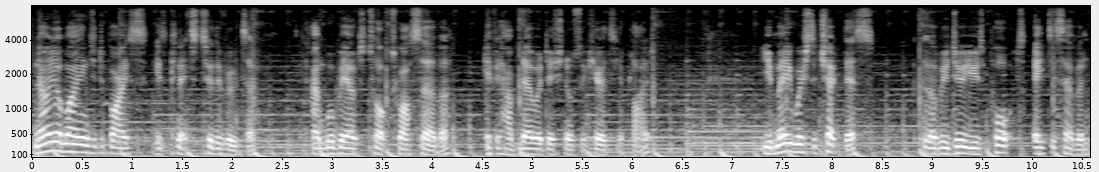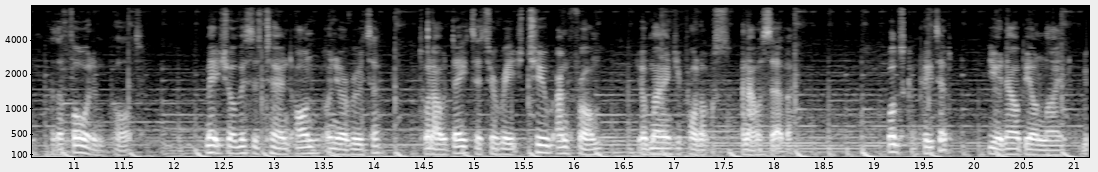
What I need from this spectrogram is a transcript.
Now your myenergi device is connected to the router and will be able to talk to our server if you have no additional security applied. You may wish to check this because we do use port 87 as a forwarding port. Make sure this is turned on on your router to allow data to reach to and from your myenergi products and our server. Once completed, you will now be online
